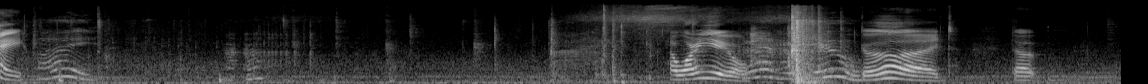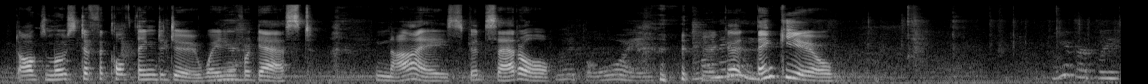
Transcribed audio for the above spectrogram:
Hi. Hi. Uh-uh. How are you? Good, how are you? Good. The dog's most difficult thing to do, waiting Yeah. for guests. Nice. Good settle. Good boy. Very good. in. Thank you. Come here, Berkeley.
